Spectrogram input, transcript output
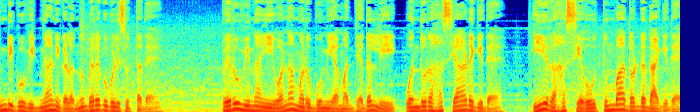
ಇಂದಿಗೂ ವಿಜ್ಞಾನಿಗಳನ್ನು ಬೆರಗುಗೊಳಿಸುತ್ತದೆ. ಪೆರುವಿನ ಈ ಒಣ ಮರುಭೂಮಿಯ ಮಧ್ಯದಲ್ಲಿ ಒಂದು ರಹಸ್ಯ ಅಡಗಿದೆ. ಈ ರಹಸ್ಯವು ತುಂಬಾ ದೊಡ್ಡದಾಗಿದೆ,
